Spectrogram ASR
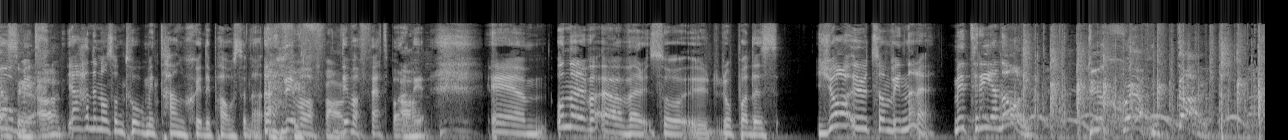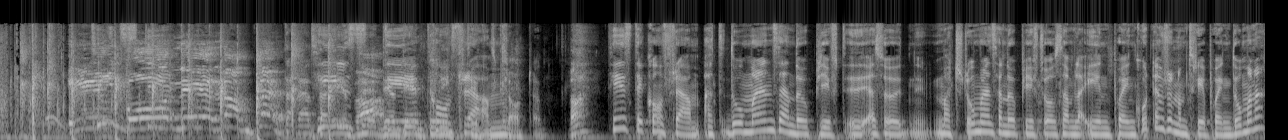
jag tog mitt, Ja. jag hade någon som tog mitt tandskydd i pauserna. Det var, det var fett bara det. Ehm, och när det var över så eh, ropades jag ut som vinnare med 3-0. Du skämtar! Tills det kom fram. Tills det kom fram att domarens enda uppgift, alltså matchdomarens enda uppgift var att samla in poängkorten från de tre poängdomarna,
